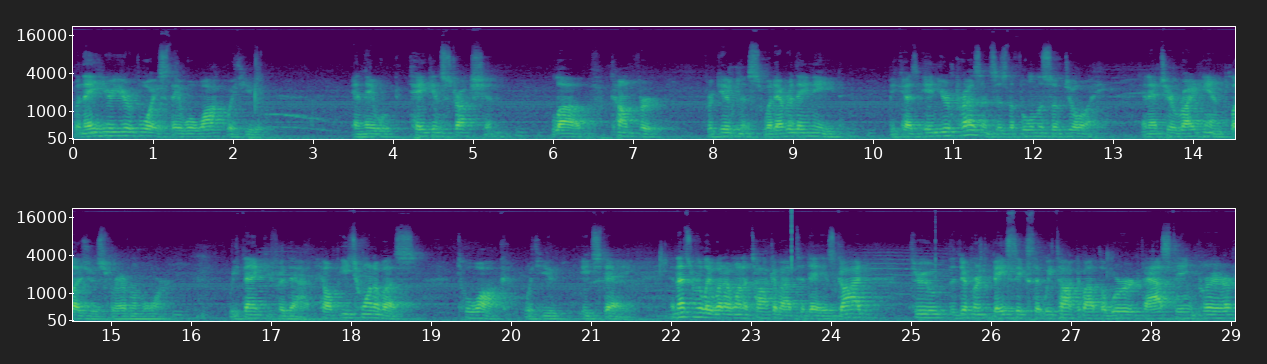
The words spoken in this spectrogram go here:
When they hear your voice, they will walk with you. And they will take instruction, love, comfort, forgiveness, whatever they need. Because in your presence is the fullness of joy. And at your right hand, pleasures forevermore. We thank you for that. Help each one of us to walk with you each day. And that's really what I want to talk about today is God through the different basics that we talked about, the word, fasting, prayer,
